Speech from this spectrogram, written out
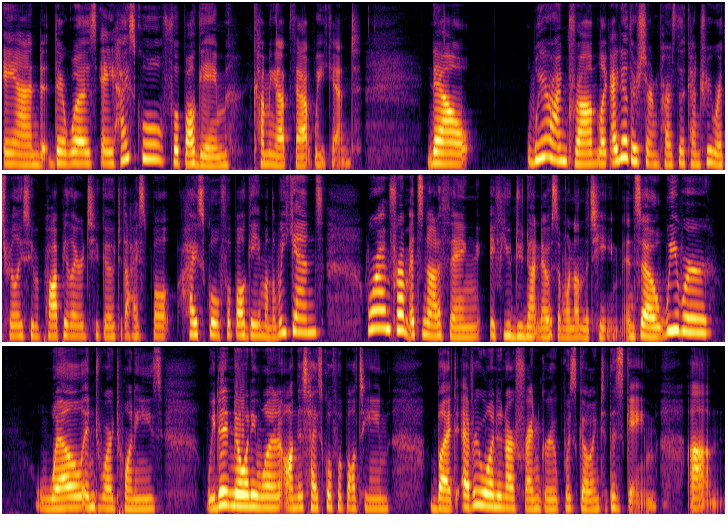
and there was a high school football game coming up that weekend. Now, where I'm from, like I know there's certain parts of the country where it's really super popular to go to the high school high school football game on the weekends. Where I'm from, it's not a thing if you do not know someone on the team. And so we were well into our 20s we didn't know anyone on this high school football team, but everyone in our friend group was going to this game. Um,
